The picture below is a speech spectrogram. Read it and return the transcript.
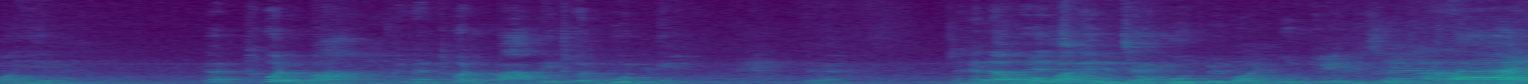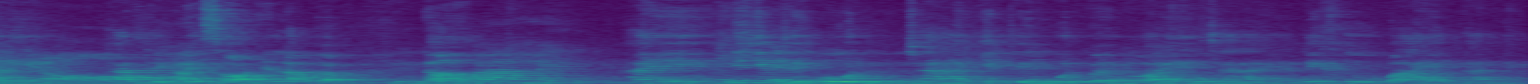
บ่อยๆใช่ไหมแล้วทวนบาปไม่ใช่ทวนบาปที่ทวนบุญไงใช่ไหม แล้วเราบอกว่าให้นึกถึงบุญบ่อยๆบุญตัวเองไม่เคยทำใช่อ๋อท่านถึงได้สอนให้เราแบบถึงบอกว่าให้ให้ให้คิดเป็นถึงบุบุญญใช่คิดถึงบุญบ่อยๆใช่อันนี้คืออุบายของท่านเนี่ย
